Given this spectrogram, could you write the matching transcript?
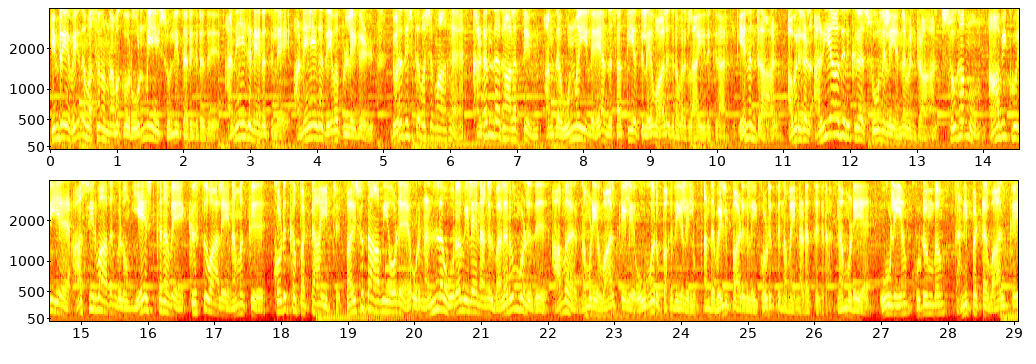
இன்றைய வேத வசனம் நமக்கு ஒரு உண்மையை சொல்லி தருகிறது. அநேக நேரத்திலே அநேக தேவ பிள்ளைகள் துரதிருஷ்டவசமாக கடந்த காலத்தின் அந்த உண்மையிலே அந்த சத்தியத்திலே வாழுகிறவர்களாக இருக்கிறார்கள். ஏனென்றால் அவர்கள் அறியாதிருக்கிற சூழ்நிலை என்னவென்றால் சுகமும் ஆவிக்குரிய ஆசீர்வாதங்களும் ஏற்கனவே கிறிஸ்துவாலே நமக்கு கொடுக்கப்பட்டாயிற்று. பரிசுத்த ஆவியோட ஒரு நல்ல உறவிலே நாங்கள் வளரும் பொழுது அவர் நம்முடைய வாழ்க்கையிலே ஒவ்வொரு பகுதிகளிலும் அந்த வெளிப்பாடுகளை கொடுத்து நம்மை நடத்துகிறார். நம்முடைய ஊழியம் குடும்பம் தனிப்பட்ட வாழ்க்கை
